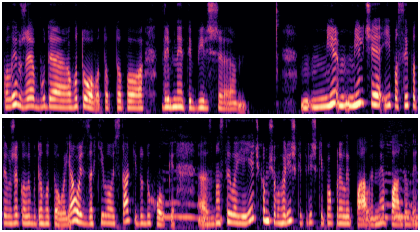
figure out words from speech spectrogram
коли вже буде готово, тобто подрібнити більш мільче і посипати вже, коли буде готово. Я ось захотіла ось так і до духовки. Е, Змастила яєчком, щоб горішки трішки поприлипали, не падали.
